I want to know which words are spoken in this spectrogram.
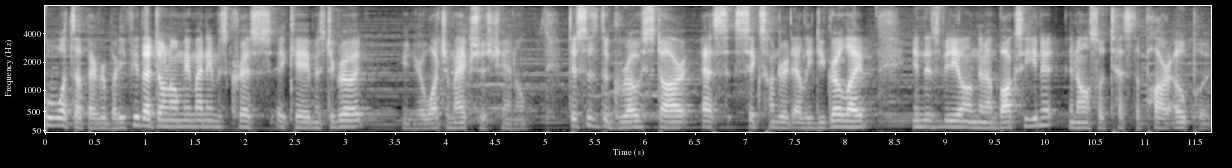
What's up everybody? If you that don't know me, my name is Chris, aka Mr. Grow It, and you're watching my extras channel. This is the GrowStar S600 LED grow light. In this video I'm going to unbox the unit and also test the power output.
